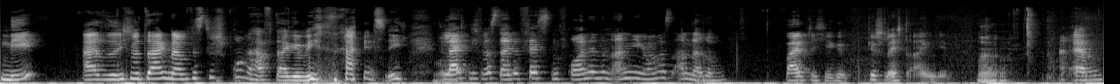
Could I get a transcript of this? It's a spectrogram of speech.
Nee. Also ich würde sagen, da bist du sprunghafter gewesen als ich. Vielleicht nicht, was deine festen Freundinnen anging, aber was andere weibliche Ge Geschlechter angeht. Naja. Ähm,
